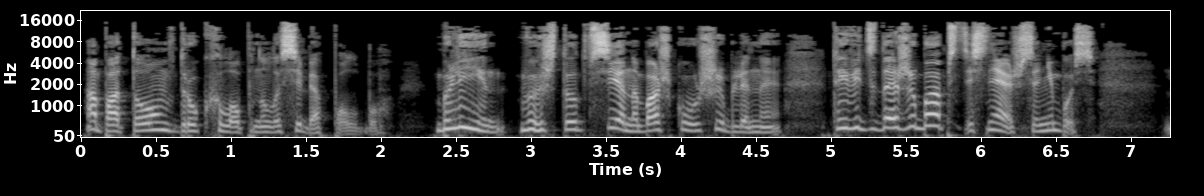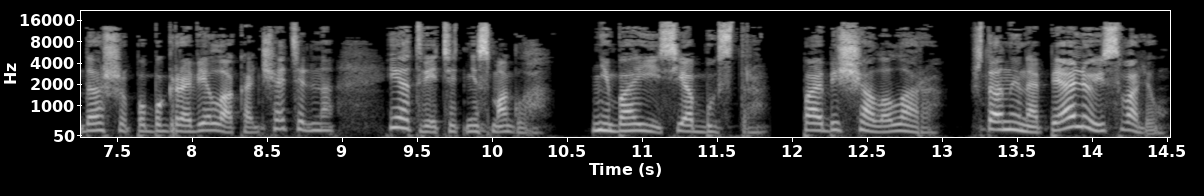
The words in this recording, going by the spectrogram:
а потом вдруг хлопнула себя по лбу. «Блин, вы ж тут все на башку ушибленные. Ты ведь даже баб стесняешься, небось». Даша побагровела окончательно и ответить не смогла. «Не боись, я быстро», — пообещала Лара. «Штаны напялю и свалю».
